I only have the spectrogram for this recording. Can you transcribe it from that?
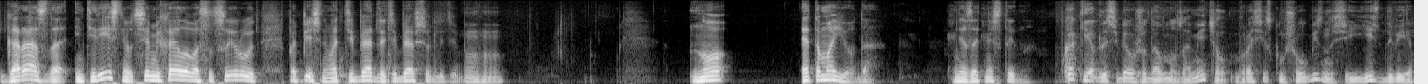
гораздо интереснее, вот все Михайлова ассоциируют по песням от тебя, для тебя, все для тебя. Но это мое, да. Мне за это не стыдно. Как я для себя уже давно заметил, в российском шоу-бизнесе есть две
